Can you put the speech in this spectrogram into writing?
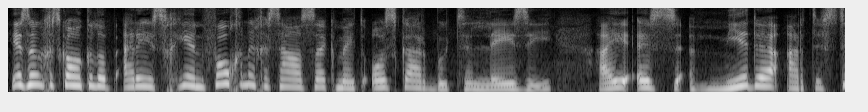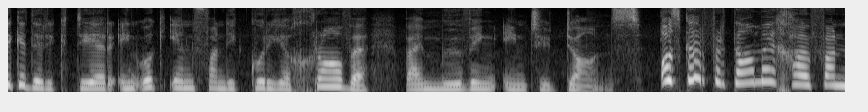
Jy is ingeskakel op RSG en volgende gesels ek met Oscar Boetelesi. Hy is mede-artistieke direkteur en ook een van die koreograwe by Moving Into Dance. Oscar, vertel my gou van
